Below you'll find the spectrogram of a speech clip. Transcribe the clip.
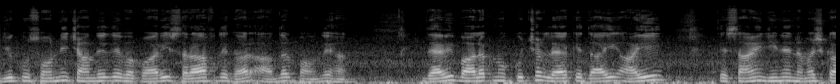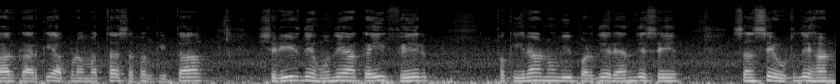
ਜਿਕੂ ਸੋਨੀ ਚਾਂਦੇ ਦੇ ਵਪਾਰੀ ਸਰਾਫ ਦੇ ਘਰ ਆਦਰ ਪਾਉਂਦੇ ਹਨ। ਦੇਵੀ ਬਾਲਕ ਨੂੰ ਕੁਛੜ ਲੈ ਕੇ ਦਾਈ ਆਈ ਤੇ ਸਾਈਂ ਜੀ ਨੇ ਨਮਸਕਾਰ ਕਰਕੇ ਆਪਣਾ ਮੱਥਾ ਸਫਲ ਕੀਤਾ। ਸਰੀਰ ਦੇ ਹੁੰਦਿਆਂ ਕਈ ਫੇਰ ਫਕੀਰਾਂ ਨੂੰ ਵੀ ਪਰਦੇ ਰਹਿੰਦੇ ਸੇ, ਸੰਸੇ ਉੱਠਦੇ ਹਨ।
